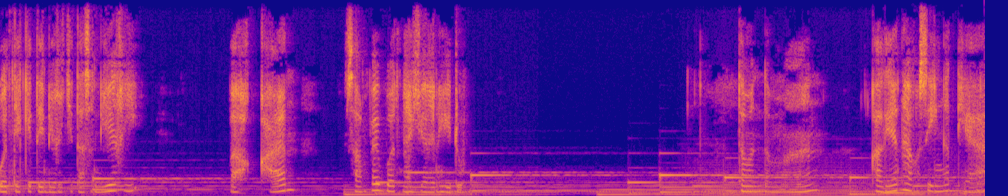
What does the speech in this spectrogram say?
buat nyakitin diri kita sendiri. Bahkan sampai buat ngakhirin hidup. Teman-teman, kalian harus ingat ya,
